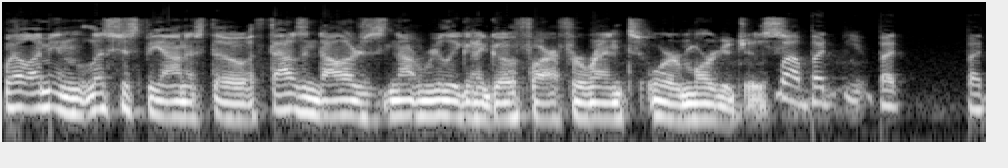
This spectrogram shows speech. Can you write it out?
Well, I mean, let's just be honest, though. A thousand dollars is not really going to go far for rent or mortgages. Well, but but but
